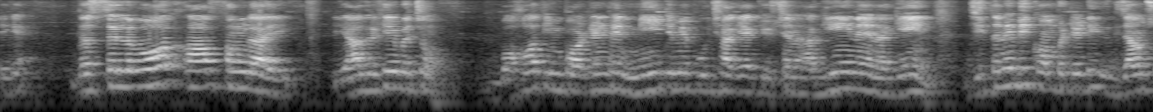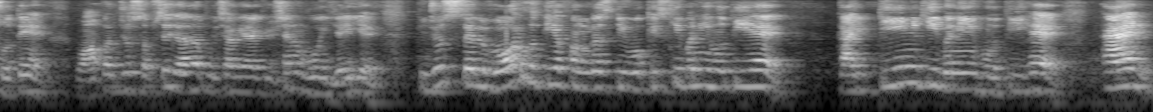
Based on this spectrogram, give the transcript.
ठीक है? The cell wall of fungi याद रखिए बच्चों। बहुत इंपॉर्टेंट है. नीट में पूछा गया क्वेश्चन अगेन एंड अगेन जितने भी कॉम्पिटेटिव एग्ज़ाम्स होते हैं, वहाँ पर जो सबसे ज़्यादा पूछा गया क्वेश्चन वो यही है कि जो सेल वॉल होती है फंगस की, वो किसकी बनी होती है? काइटीन की बनी होती है. And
